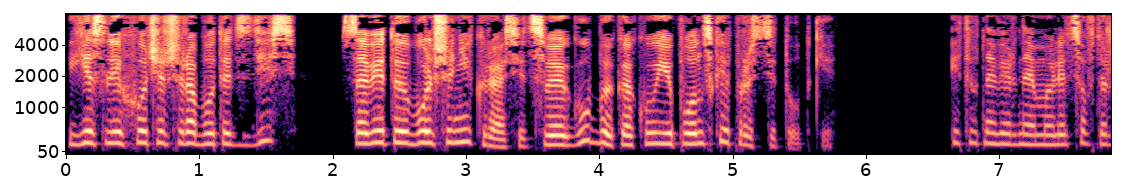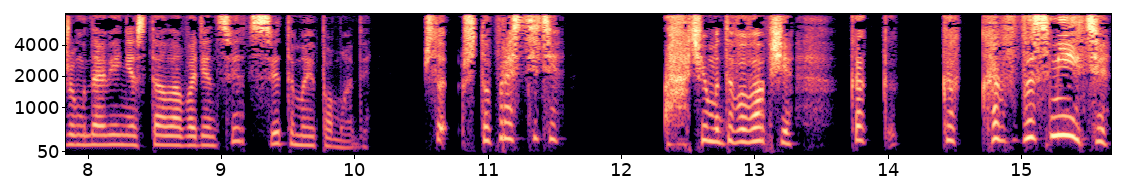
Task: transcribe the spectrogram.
Если хочешь работать здесь, советую больше не красить свои губы, как у японской проститутки. И тут, наверное, мое лицо в то же мгновение стало в один цвет с цвета моей помады. Что, что, простите? А чем это вы вообще? Как, как, как вы смеете?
